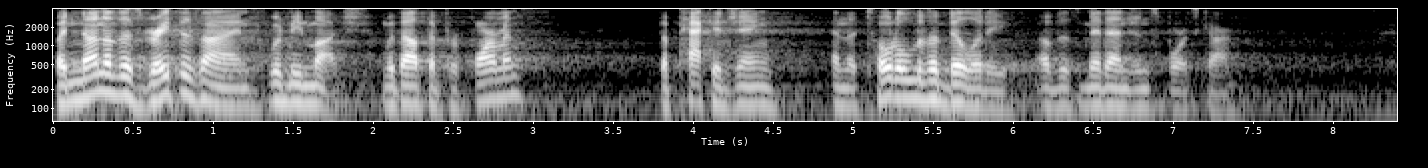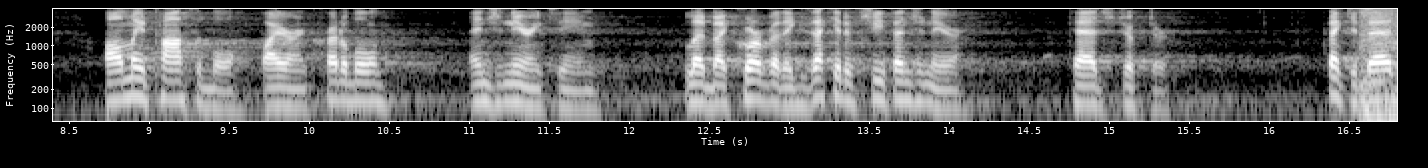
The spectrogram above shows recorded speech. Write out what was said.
But none of this great design would mean much without the performance, the packaging, and the total livability of this mid engine sports car all made possible by our incredible engineering team, led by Corvette Executive Chief Engineer, Tadge Juechter. Thank you, Tadge.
